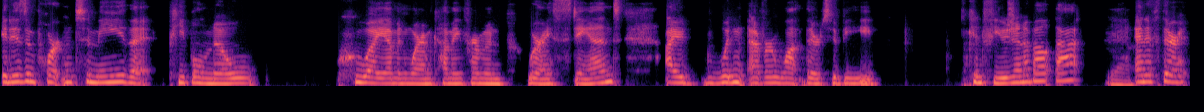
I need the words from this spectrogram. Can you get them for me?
it is important to me that people know who I am and where I'm coming from and where I stand. I wouldn't ever want there to be confusion about that. Yeah. And if there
